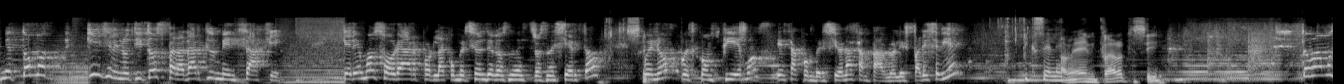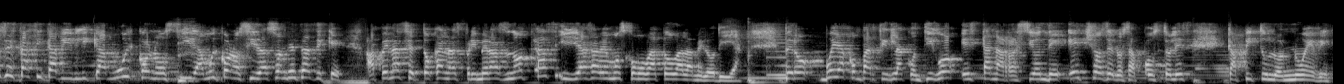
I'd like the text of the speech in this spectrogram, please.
me tomo 15 minutitos para darte un mensaje queremos orar por la conversión de los nuestros, ¿no es cierto? Bueno, pues confiemos esa conversión a San Pablo. ¿Les parece bien? Excelente. Amén, claro que sí tomamos esta cita bíblica muy conocida, muy conocida. Son de estas de que apenas se tocan las primeras notas y ya sabemos cómo va toda la melodía. Pero voy a compartirla contigo, esta narración de Hechos de los Apóstoles, capítulo 9.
